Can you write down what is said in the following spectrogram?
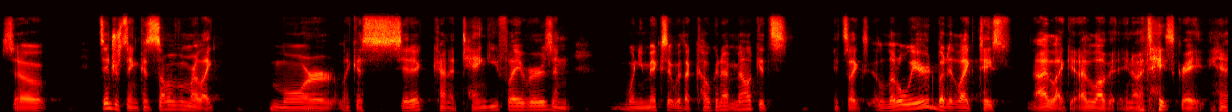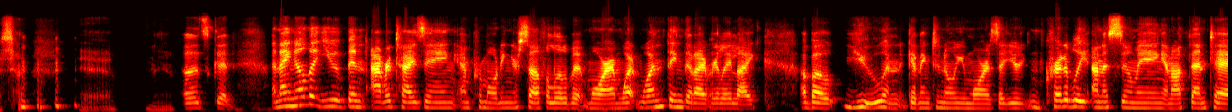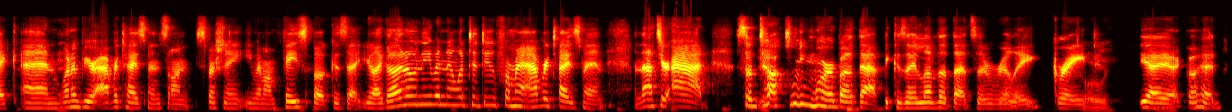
So it's interesting because some of them are like more like acidic, kind of tangy flavors, and when you mix it with a coconut milk, it's it's like a little weird, but it like tastes. I like it. I love it. You know, it tastes great. so, yeah. Yeah. Oh, that's good. And I know that you've been advertising and promoting yourself a little bit more. And what one thing that I really like about you and getting to know you more is that you're incredibly unassuming and authentic. And yeah. one of your advertisements on, especially even on Facebook, is that you're like, I don't even know what to do for my advertisement. And that's your ad. So yeah. talk to me more about that because I love that that's a really great. Totally. Yeah, yeah. Go ahead.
